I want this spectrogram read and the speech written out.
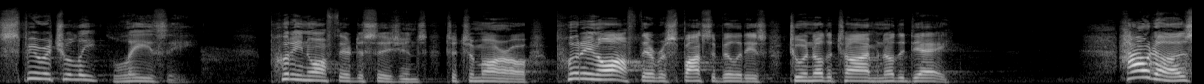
spiritually lazy, putting off their decisions to tomorrow, putting off their responsibilities to another time, another day. How does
